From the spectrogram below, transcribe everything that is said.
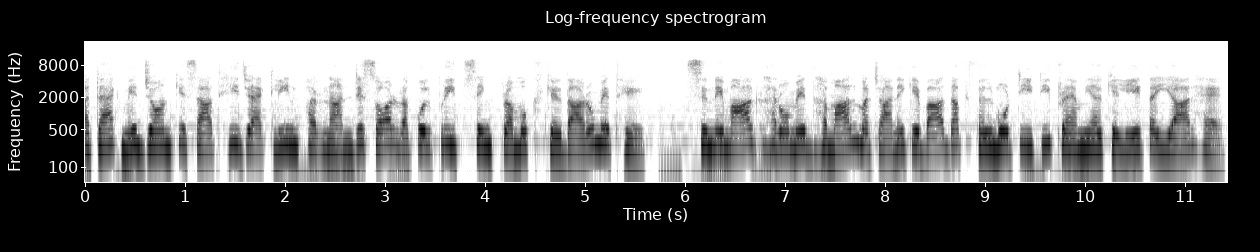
अटैक में जॉन के साथ ही जैकलीन फर्नांडिस और रकुल प्रीत सिंह प्रमुख किरदारों में थे। सिनेमा घरों में धमाल मचाने के बाद अब फ़िल्म ओटीटी प्रीमियर के लिए तैयार है।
